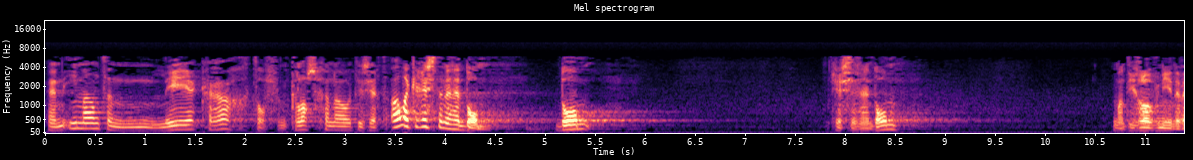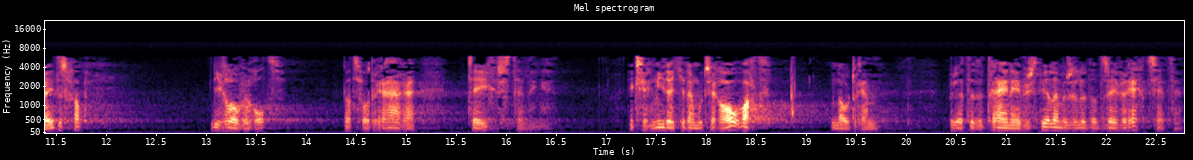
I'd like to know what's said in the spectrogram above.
En iemand, een leerkracht of een klasgenoot, die zegt, alle christenen zijn dom. Dom. Christenen zijn dom. Want die geloven niet in de wetenschap. Die geloven in God. Dat soort rare tegenstellingen. Ik zeg niet dat je dan moet zeggen, oh wacht, noodrem. We zetten de trein even stil en we zullen dat eens even rechtzetten.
